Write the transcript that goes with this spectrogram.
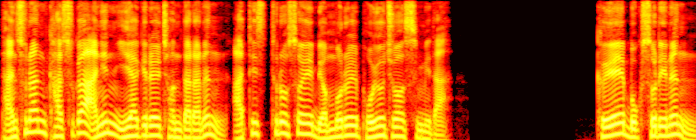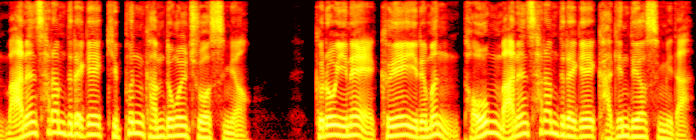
단순한 가수가 아닌 이야기를 전달하는 아티스트로서의 면모를 보여주었습니다. 그의 목소리는 많은 사람들에게 깊은 감동을 주었으며 그로 인해 그의 이름은 더욱 많은 사람들에게 각인되었습니다.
